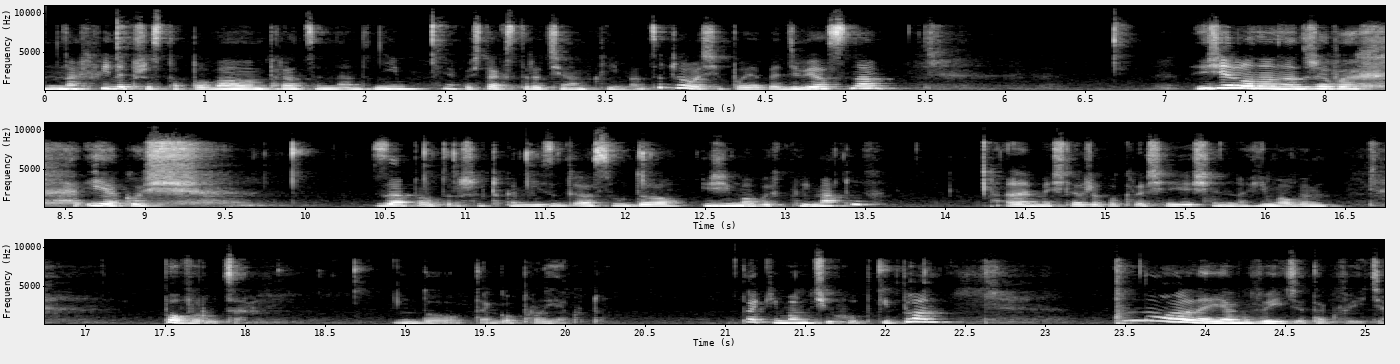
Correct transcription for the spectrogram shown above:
Na chwilę przystopowałam pracę nad nim, jakoś tak straciłam klimat. Zaczęła się pojawiać wiosna, zielono na drzewach i jakoś zapał troszeczkę mi zgasł do zimowych klimatów, ale myślę, że w okresie jesienno-zimowym powrócę do tego projektu. Taki mam cichutki plan, no ale jak wyjdzie, tak wyjdzie.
